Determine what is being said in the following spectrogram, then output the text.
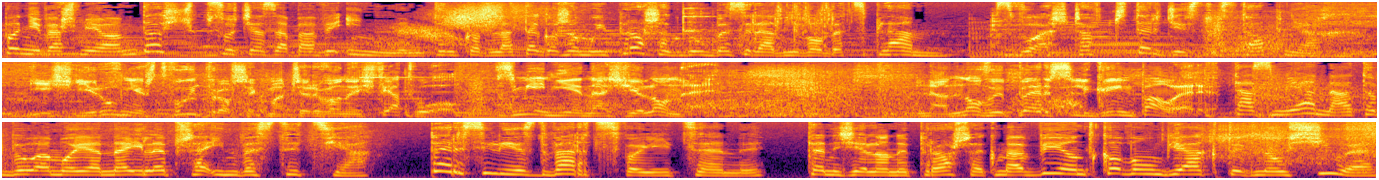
ponieważ miałam dość psucia zabawy innym, tylko dlatego, że mój proszek był bezradny wobec plam, zwłaszcza w 40 stopniach. Jeśli również twój proszek ma czerwone światło, zmień je na zielone. Na nowy Persil Green Power. Ta zmiana to była moja najlepsza inwestycja. Persil jest wart swojej ceny. Ten zielony proszek ma wyjątkową bioaktywną siłę.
